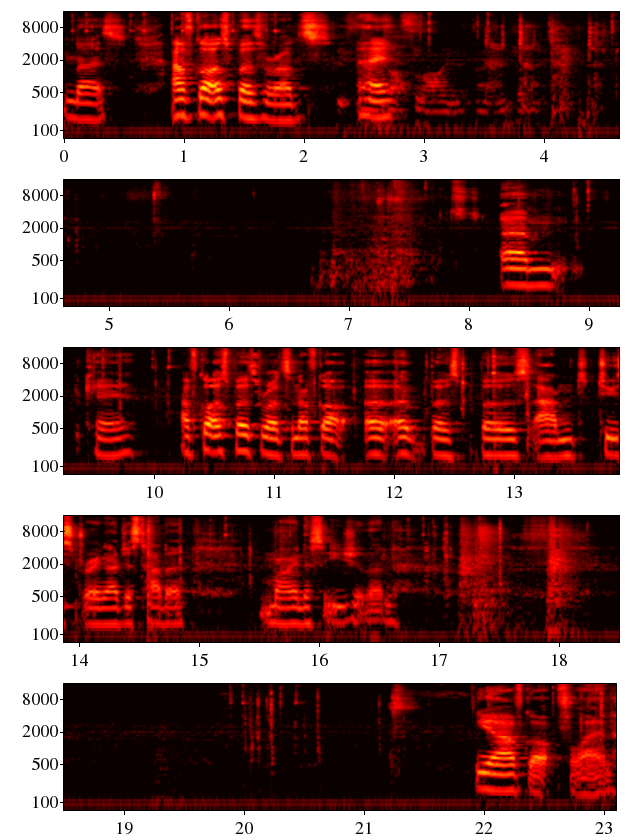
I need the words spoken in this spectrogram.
Nice. I've got us both rods. Hey. Um, okay. I've got us both rods and I've got uh, uh, both bows and two string. I just had a minor seizure then. Yeah, I've got flying.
